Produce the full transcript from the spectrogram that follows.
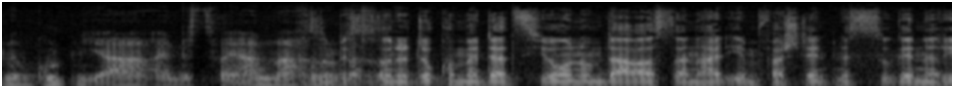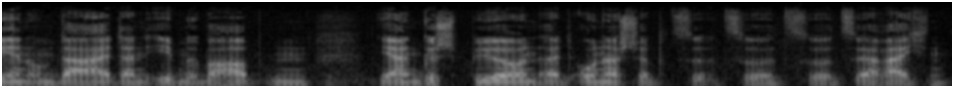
einem guten Jahr, ein bis zwei Jahren machen. Also ein bisschen so eine Dokumentation, um daraus dann halt eben Verständnis zu generieren, um da halt dann eben überhaupt ein, ja, ein Gespür und halt Ownership zu, zu, zu, zu erreichen.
